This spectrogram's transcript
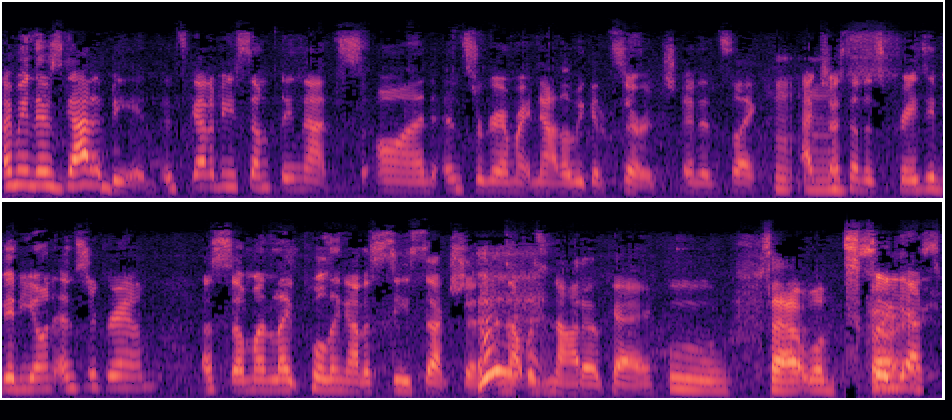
I mean, there's got to be. It's got to be something that's on Instagram right now that we could search. And it's like, Mm-mm. actually, I saw this crazy video on Instagram of someone like pulling out a C-section, and that was not okay. Ooh, that will So yes,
